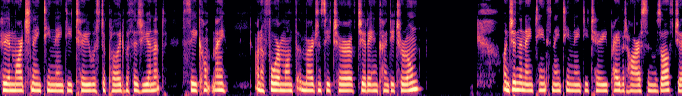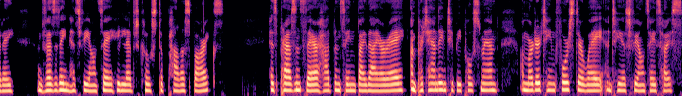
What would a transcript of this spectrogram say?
who in March 1992 was deployed with his unit, C Company, on a four month emergency tour of Duty in County Tyrone. On June the 19th, 1992, Private Harrison was off duty and visiting his fiancée who lived close to Palace Barracks. His presence there had been seen by the IRA and pretending to be postmen, a murder team forced their way into his fiancée's house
